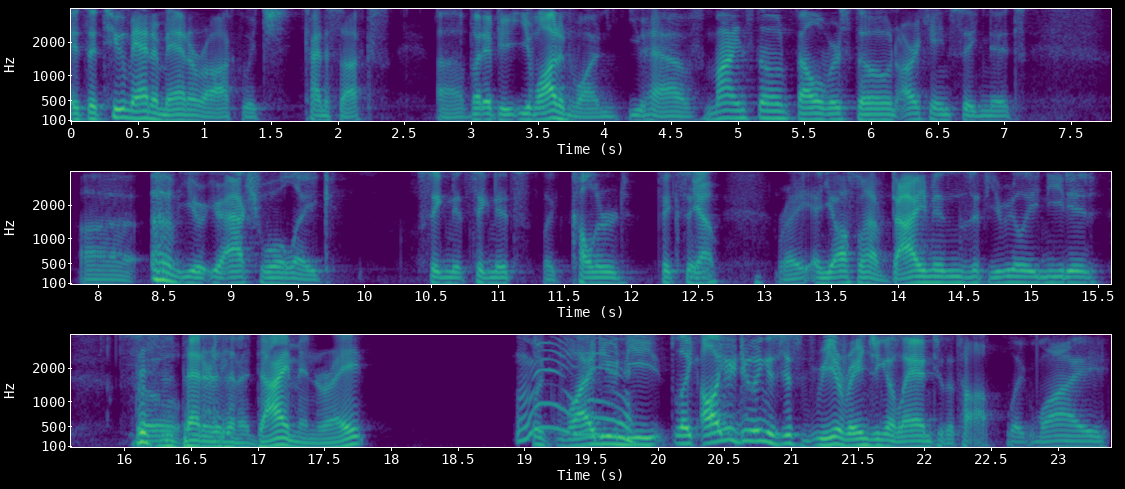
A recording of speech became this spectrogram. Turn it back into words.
it's a two mana mana rock, which kind of sucks. Uh, but if you, you wanted one, you have Mind Stone, Fellwar Stone, Arcane Signet, uh, your your actual like signet signets, like colored fixing, Yep. right? And you also have diamonds if you really needed. this is better I- than a diamond, right? like, why do you need like all you're doing is just rearranging a land to the top? Like, why?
